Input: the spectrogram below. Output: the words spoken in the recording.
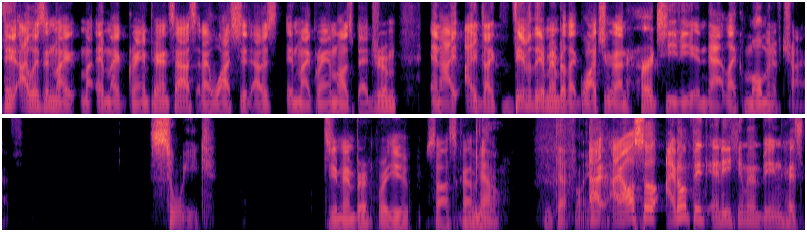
vi- I was in my, my in my grandparents' house and I watched it. I was in my grandma's bedroom and I, I like vividly remember like watching it on her TV in that like moment of triumph. Sweet. Do you remember where you saw Scott? No. Definitely. I, I, also I don't think any human being has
